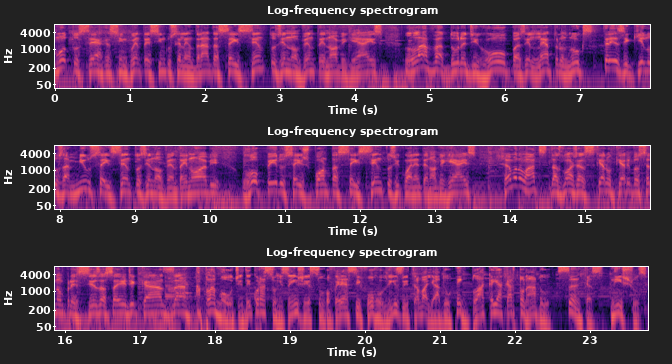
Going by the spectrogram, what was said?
motosserra 55 cilindrada 699 reais, lavadora de roupas Electrolux 13 quilos a 1.600 299, roupeiro seis portas 649 reais. Chama no WhatsApp das lojas Quero Quero e você não precisa sair de casa. A Plamold Decorações em Gesso oferece forro liso e trabalhado em placa e acartonado, sancas, nichos,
